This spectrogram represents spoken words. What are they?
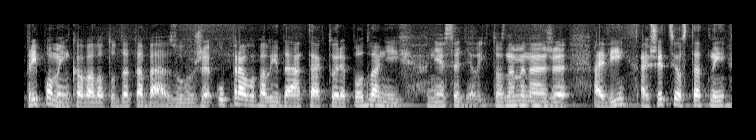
pripomienkovalo tú databázu, že upravovali dáta, ktoré podľa nich nesedeli. To znamená, že aj vy, aj všetci ostatní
